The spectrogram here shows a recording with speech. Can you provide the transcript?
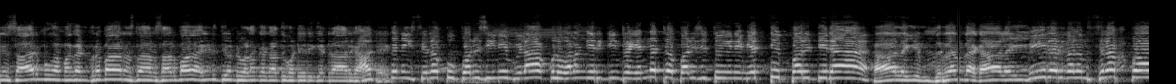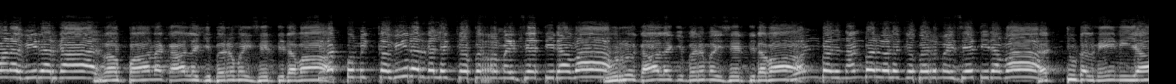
எஸ் ஆறுமுக மகன் பிரபாகரன் சார் சார்பாக ஐநூத்தி ஒன்று வழங்க காத்துக் கொண்டிருக்கின்றார்கள். அத்தனை சிறப்பு பரிசினையும் விழாக்குழு வழங்க இருக்கின்ற எண்ணற்ற பரிசு தொகையினையும் எட்டி பறித்திட. காலையும் சிறந்த காலை. வீரர்களும் சிறப்பான வீரர்கள். சிறப்பான காலைக்கு பெருமை சேர்த்திடவா? சிறப்பு மிக்க வீரர்களுக்கு பெருமை சேர்த்திடவா? ஒரு காலைக்கு பெருமை சேர்த்திடவா? ஒன்பது நண்பர்களுக்கு பெருமை சேர்த்திடவா? கட்டுடல் மேனியா?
